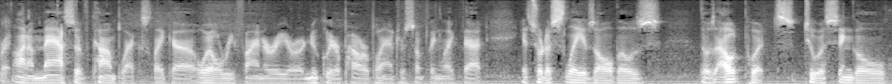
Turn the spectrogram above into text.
Right. on a massive complex like a oil refinery or a nuclear power plant or something like that. It sort of slaves all those those outputs to a single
